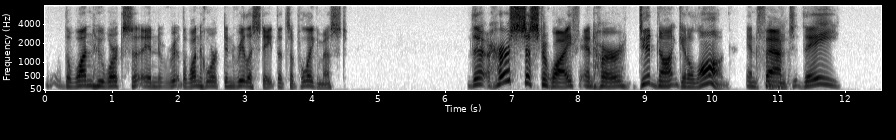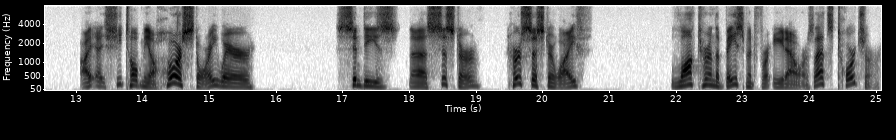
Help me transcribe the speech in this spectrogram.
the one who works in the one who worked in real estate, that's a polygamist, the her sister wife and her did not get along. In fact, they, I, I she told me a horror story where Cindy's uh, sister, her sister wife, locked her in the basement for eight hours. That's torture.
